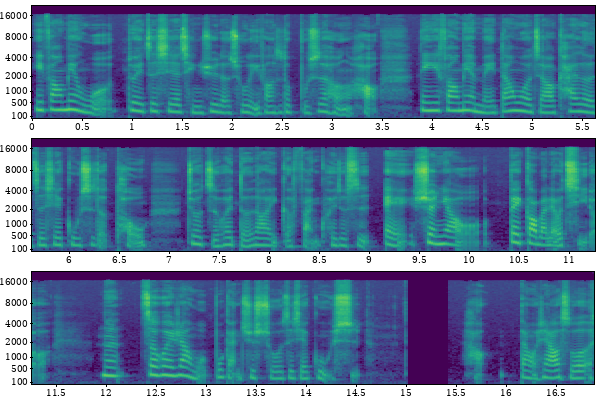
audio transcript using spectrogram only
一方面我对这些情绪的处理方式都不是很好，另一方面，每当我只要开了这些故事的头，就只会得到一个反馈，就是哎，炫耀哦，被告白了起哦。那这会让我不敢去说这些故事。好，但我现在要说了。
